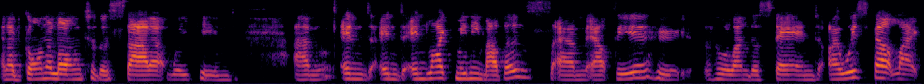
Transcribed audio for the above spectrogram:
and I'd gone along to the startup weekend um, and and and like many mothers um, out there who who will understand, I always felt like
